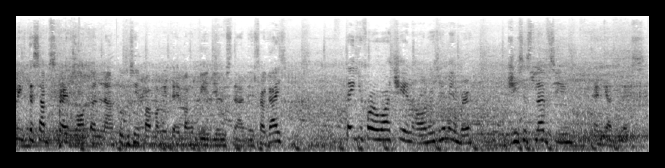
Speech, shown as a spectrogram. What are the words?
Click the subscribe button lang kung gusto nyo pa makita ibang videos natin. So guys, thank you for watching and always remember, Jesus loves you and God bless.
